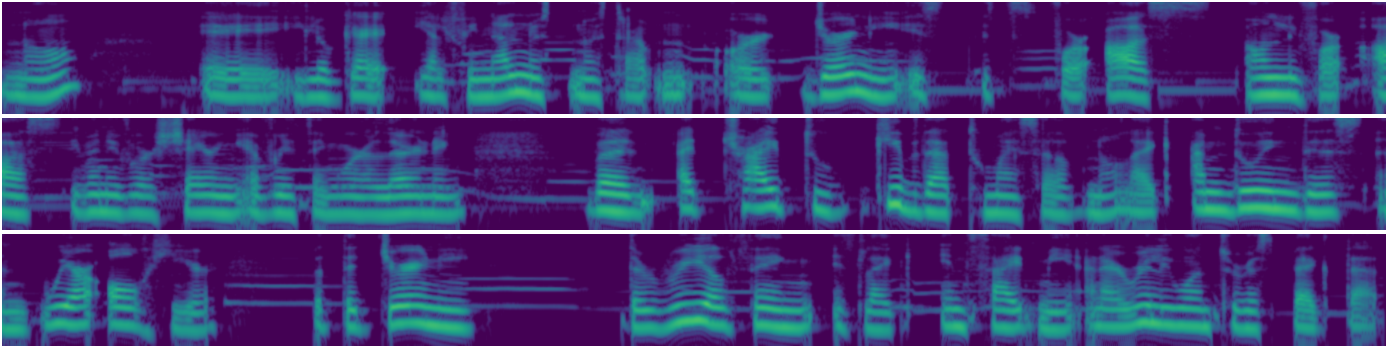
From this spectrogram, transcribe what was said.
¿no? Eh, y lo que y al final nuestra our journey is it's for us, only for us, even if we're sharing everything we're learning. But I try to keep that to myself, no? Like I'm doing this and we are all here. But the journey, the real thing is like inside me and I really want to respect that.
